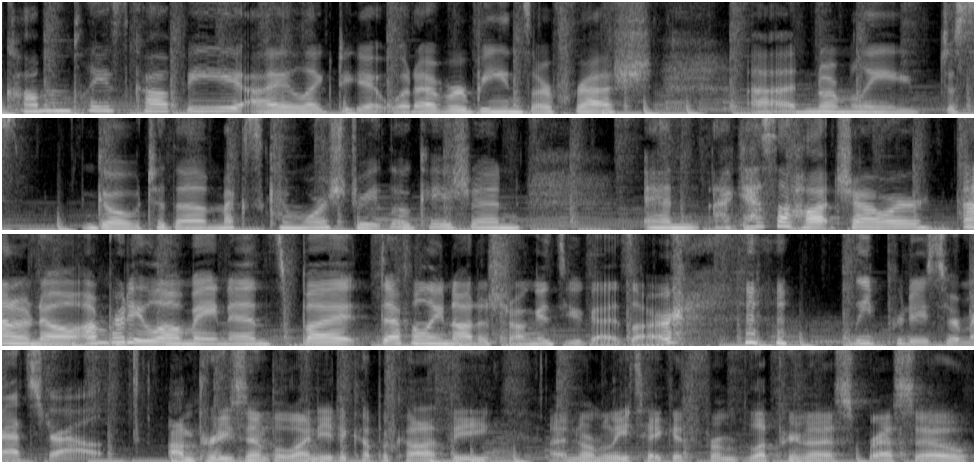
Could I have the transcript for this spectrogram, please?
commonplace coffee. I like to get whatever beans are fresh. Uh, normally, just go to the Mexican War Street location. And I guess a hot shower. I don't know. I'm pretty low maintenance, but definitely not as strong as you guys are. Lead producer Matt Stroud. I'm pretty simple. I need a cup of coffee. I normally take it from La Prima Espresso.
